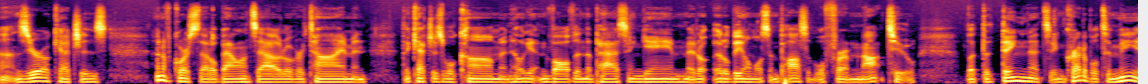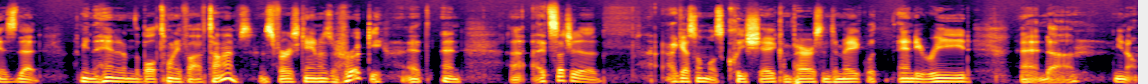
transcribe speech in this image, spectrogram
uh, zero catches, and of course that'll balance out over time, and the catches will come, and he'll get involved in the passing game. It'll it'll be almost impossible for him not to. But the thing that's incredible to me is that I mean, they handed him the ball 25 times his first game as a rookie. It, and uh, it's such a, I guess, almost cliche comparison to make with Andy Reid and, uh, you know,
